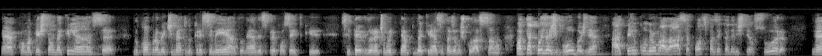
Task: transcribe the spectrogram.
né? como a questão da criança, do comprometimento do crescimento, né? desse preconceito que se teve durante muito tempo da criança fazer musculação, ou até coisas bobas, né? Ah, tenho condromalácia, posso fazer cadeira extensora, né?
